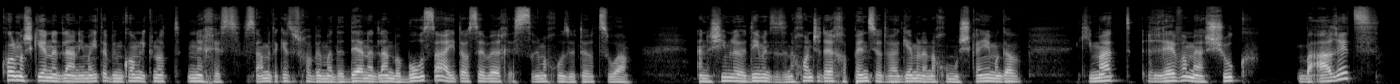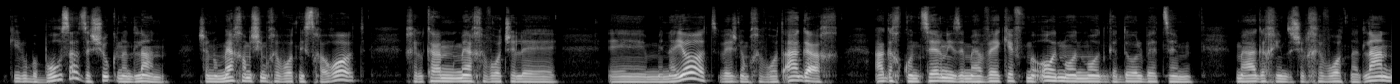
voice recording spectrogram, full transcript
כל משקיע נדל"ן, אם היית במקום לקנות נכס, שם את הכסף שלך במדדי הנדל"ן בבורסה, היית עושה בערך 20% יותר תשואה. אנשים לא יודעים את זה, זה נכון שדרך הפנסיות והגמל אנחנו מושקעים, אגב, כמעט רבע מהשוק בארץ כאילו בבורסה זה שוק נדל"ן. יש לנו 150 חברות נסחרות, חלקן 100 חברות של אה, אה, מניות, ויש גם חברות אג"ח. אג"ח קונצרני זה מהווה היקף מאוד מאוד מאוד גדול בעצם מהאג"חים, זה של חברות נדל"ן.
